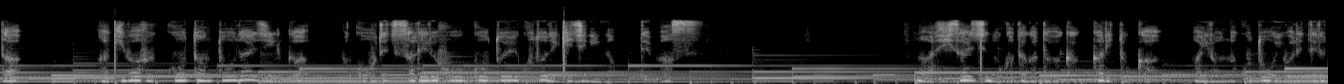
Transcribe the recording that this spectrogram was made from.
た秋葉復興担当大臣が更迭される方向ということで記事になってます。まあ、被災地の方々はがっかりとか、まあ、いろんなことを言われてる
